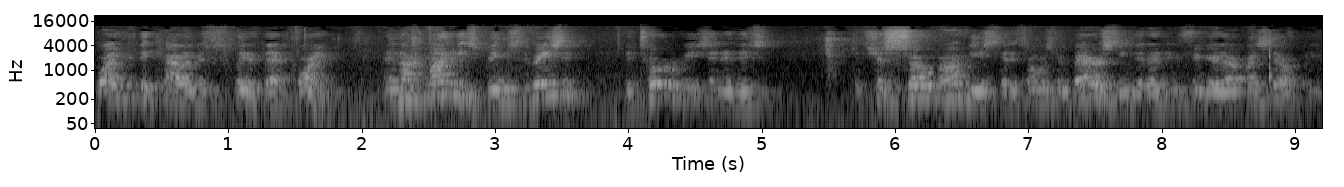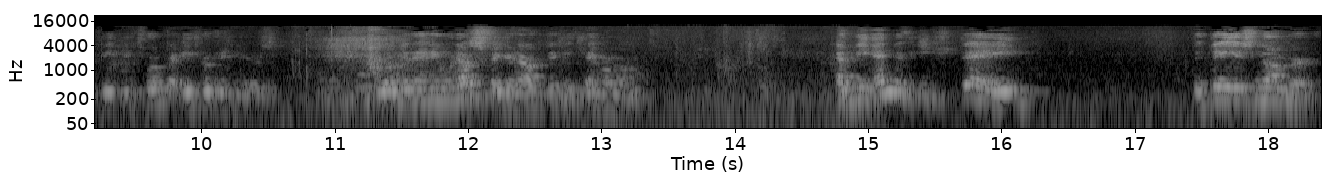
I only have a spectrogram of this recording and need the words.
Why did the calendar split at that point? And Nachmanides brings the reason. The total reason it is it's just so obvious that it's almost embarrassing that I didn't figure it out myself. But he beat me to it by 800 years. Don't get anyone else figured out that he came along. At the end of each day, the day is numbered.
